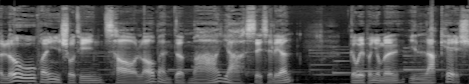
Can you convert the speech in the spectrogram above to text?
Hello，欢迎收听曹老板的玛雅 C C 连，各位朋友们，In lak'ech。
